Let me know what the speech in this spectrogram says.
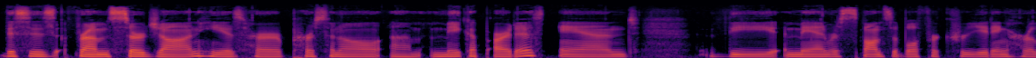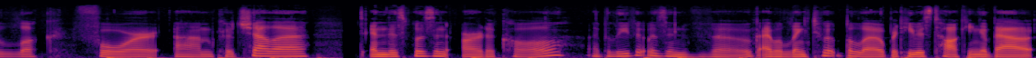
This is from Sir John. He is her personal um, makeup artist and the man responsible for creating her look for um, Coachella. And this was an article, I believe it was in Vogue. I will link to it below, but he was talking about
